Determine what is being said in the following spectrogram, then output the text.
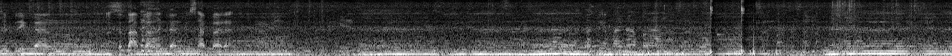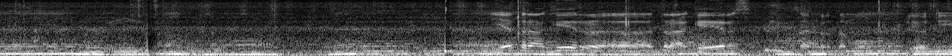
diberikan ketabahan dan kesabaran. Bagaimana? Ya terakhir uh, terakhir saya bertemu beliau di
